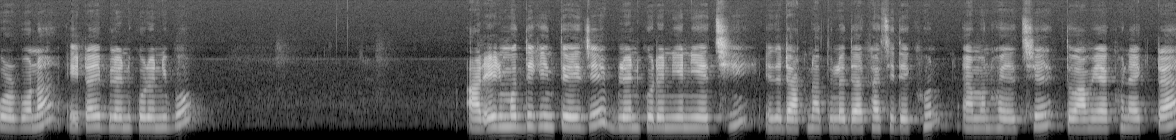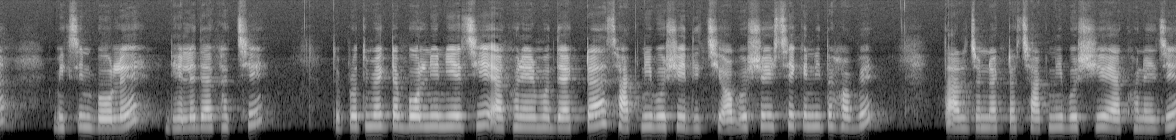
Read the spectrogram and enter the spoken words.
করব না, এটাই ব্লেন্ড করে নিব। আর এর মধ্যে কিন্তু এই যে ব্লেন্ড করে নিয়ে নিয়েছি, এই যে ডাকনা তুলে দেখাচ্ছি দেখুন, এমন হয়েছে। তো আমি এখন একটা মিক্সিং বোলে ঢেলে দেখাচ্ছি। তো প্রথমে একটা বোল নিয়ে নিয়েছি, এখন এর মধ্যে একটা ছাকনি বসিয়ে দিচ্ছি। অবশ্যই সেকে নিতে হবে। তার জন্য একটা ছাকনি বসিয়ে এখন এই যে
